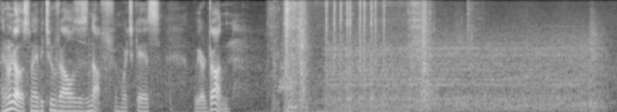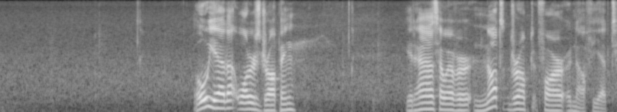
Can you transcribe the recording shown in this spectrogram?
And who knows, maybe two valves is enough, in which case we are done. Oh yeah, that water's dropping. It has, however, not dropped far enough yet.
